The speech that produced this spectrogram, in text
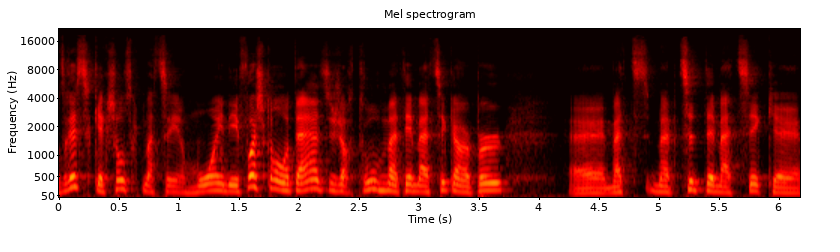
on dirait que c'est quelque chose qui m'attire moins. Des fois, je suis content, tu je retrouve ma thématique un peu, euh, ma, petite thématique euh,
